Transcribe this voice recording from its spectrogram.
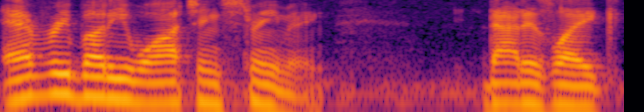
everybody watching streaming. That is like,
